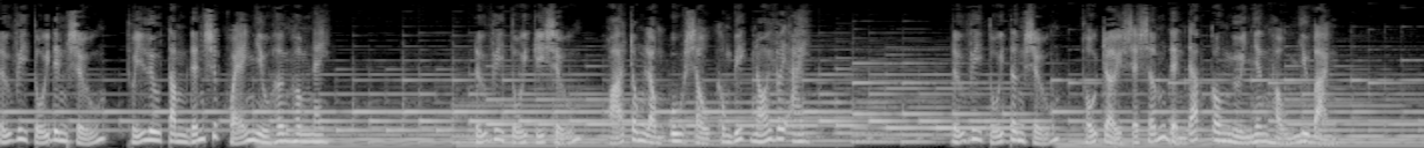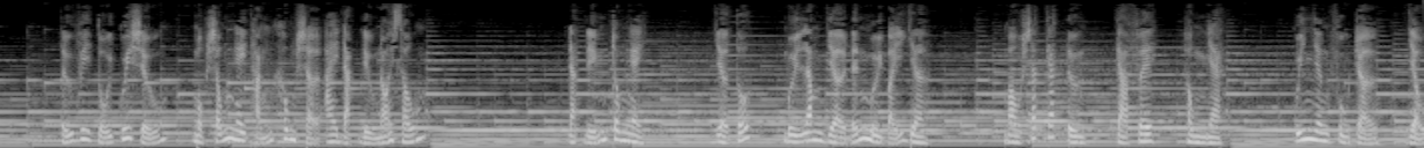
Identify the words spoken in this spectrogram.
Tử vi tuổi đinh sửu, thủy lưu tâm đến sức khỏe nhiều hơn hôm nay. Tử vi tuổi kỷ sửu, hỏa trong lòng u sầu không biết nói với ai. Tử vi tuổi tân sửu, thổ trời sẽ sớm đền đáp con người nhân hậu như bạn. Tử vi tuổi quý sửu, một sống ngay thẳng không sợ ai đặt điều nói xấu. Đặc điểm trong ngày Giờ tốt, 15 giờ đến 17 giờ Màu sắc các tường, cà phê, hồng nhạt Quý nhân phù trợ, dậu,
